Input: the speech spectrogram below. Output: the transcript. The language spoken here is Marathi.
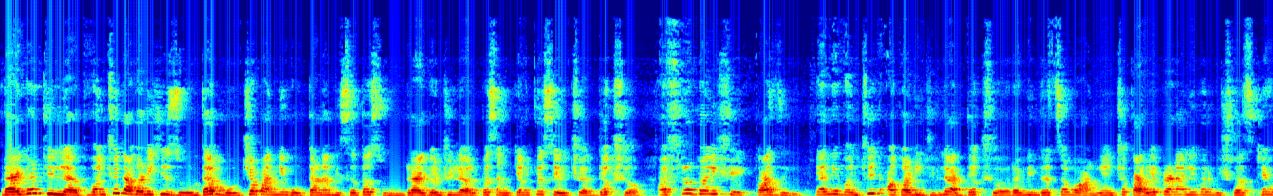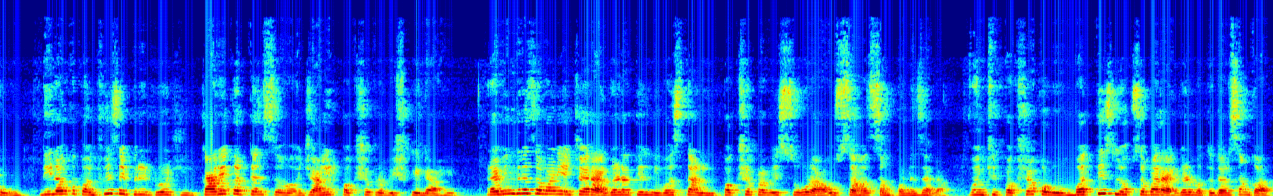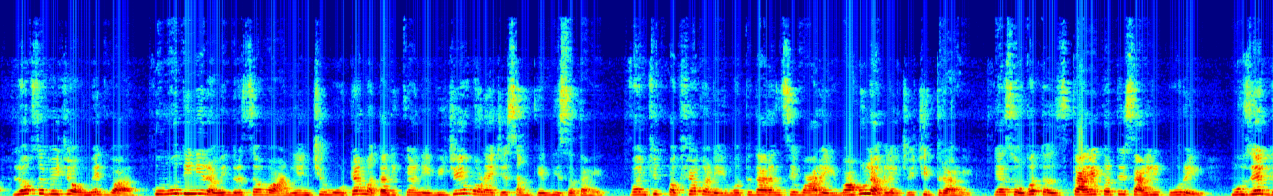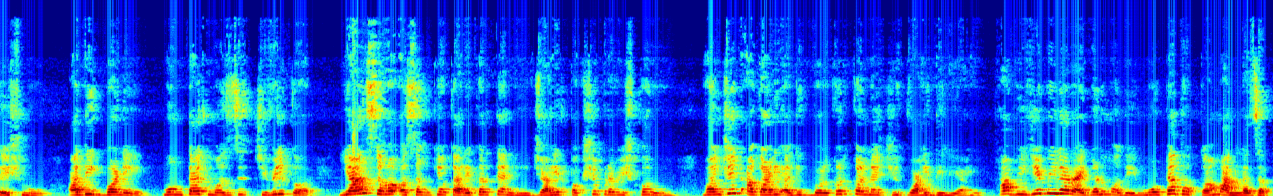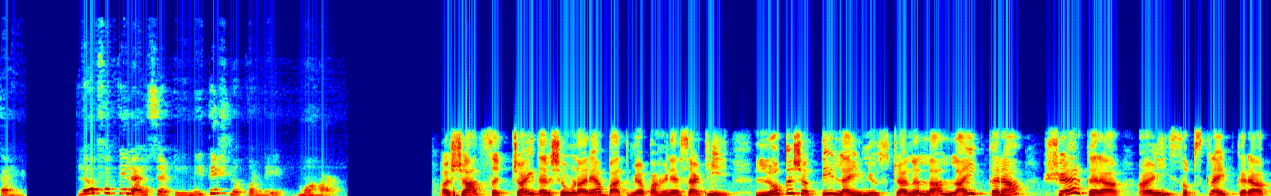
रायगड जिल्ह्यात वंचित आघाडीची जोरदार मोर्चा बांधणी होताना दिसत असून रायगड जिल्हा अल्पसंख्याक सेलचे अध्यक्ष अशरफभाई शेख काझी यांनी वंचित आघाडी जिल्हा अध्यक्ष रवींद्र चव्हाण यांच्या कार्यप्रणालीवर विश्वास ठेवून दिनांक पंचवीस एप्रिल रोजी कार्यकर्त्यांसह जाहीर पक्ष प्रवेश केला आहे. रवींद्र चव्हाण यांच्या रायगडातील निवासस्थानी पक्षप्रवेश सोहळा उत्साहात संपन्न झाला. वंचित पक्षाकडून बत्तीस लोकसभा रायगड मतदारसंघात लोकसभेच्या उमेदवार कुमुदिनी रवींद्र चव्हाण यांचे मोठ्या मताधिक्याने विजय होण्याचे संकेत दिसत आहेत. वंचित पक्षाकडे मतदारांचे वारे वाहू लागल्याचे चित्र आहे. यासोबतच कार्यकर्ते साहिल पोरे मुझेर देशमुख अधिक बणे मुमताज मस्जिद चिविलकर यांसह असंख्य कार्यकर्त्यांनी जाहीर पक्षप्रवेश करून वंचित आघाडी अधिक बळकट करण्याची ग्वाही दिली आहे. हा बीजेपीला रायगडमध्ये मोठा धक्का मानला जात आहे. लोकशक्ती लाईव्हसाठी नितेश लोखंडे महाड. अशाच सच्चाई दर्शवणाऱ्या बातम्या पाहण्यासाठी लोकशक्ती लाईव्ह न्यूज चॅनलला लाईक करा शेअर करा आणि सबस्क्राईब करा.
